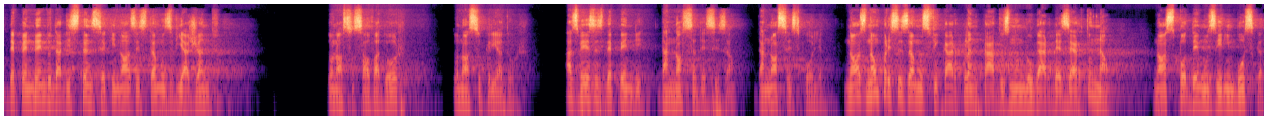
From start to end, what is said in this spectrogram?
dependendo da distância que nós estamos viajando do nosso Salvador, do nosso Criador. Às vezes depende da nossa decisão, da nossa escolha. Nós não precisamos ficar plantados num lugar deserto, não. Nós podemos ir em busca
